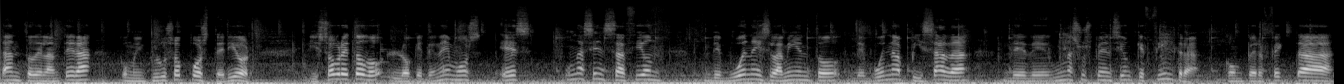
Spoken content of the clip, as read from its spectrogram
tanto delantera como incluso posterior y sobre todo lo que tenemos es una sensación de buen aislamiento, de buena pisada, de, una suspensión que filtra con perfecta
